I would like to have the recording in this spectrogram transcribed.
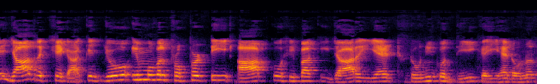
कि याद रखिएगा कि जो इमूवल प्रॉपर्टी आपको हिबा की जा रही है डोनी को दी गई है डोनर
